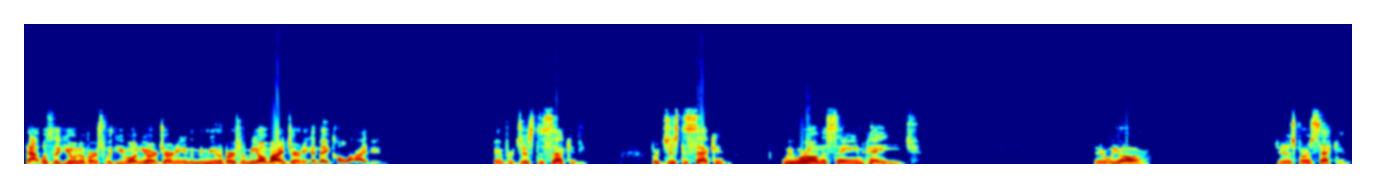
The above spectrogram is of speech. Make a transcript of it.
That was the universe with you on your journey and the universe with me on my journey, and they collided. And for just a second, for just a second, we were on the same page. There we are. Just for a second,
